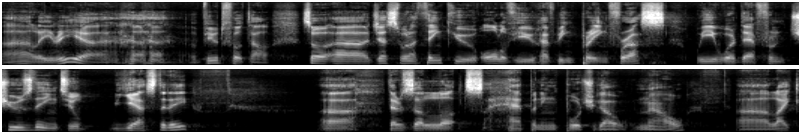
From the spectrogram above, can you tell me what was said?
ah, Leiria, a beautiful town. So uh, just want to thank you, all of you have been praying for us. We were there from Tuesday until yesterday. Uh, there's a lot happening in Portugal now. Uh, like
